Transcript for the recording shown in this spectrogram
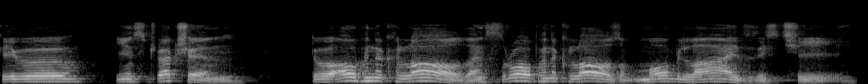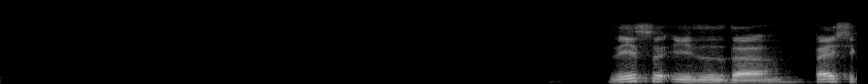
give instruction to open the claws and throw open the claws, mobilize this chi. This is the basic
